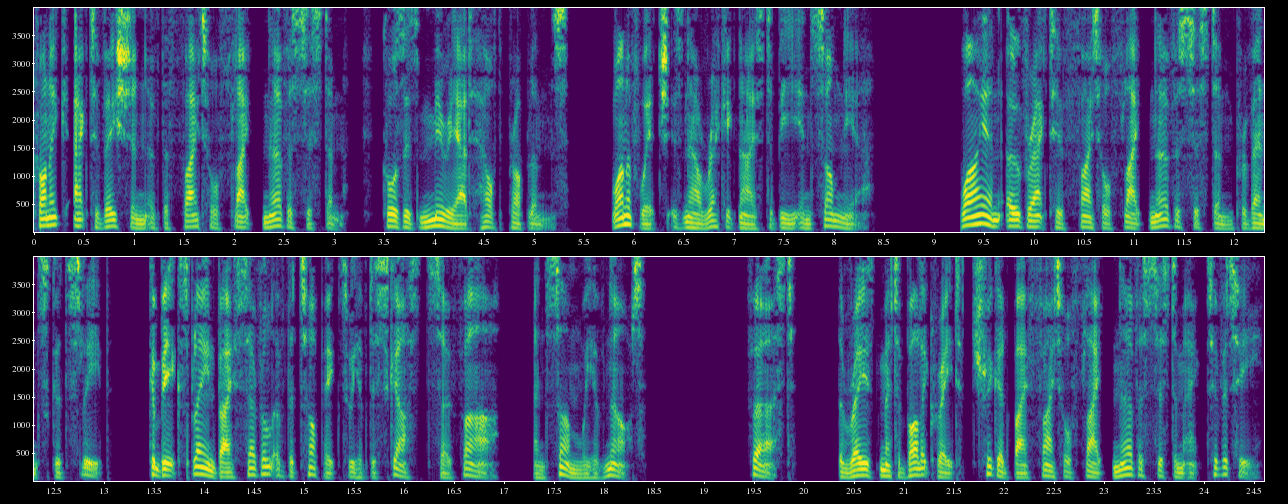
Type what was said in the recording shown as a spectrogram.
chronic activation of the fight or flight nervous system causes myriad health problems, one of which is now recognized to be insomnia. Why an overactive fight or flight nervous system prevents good sleep can be explained by several of the topics we have discussed so far, and some we have not. First, the raised metabolic rate triggered by fight or flight nervous system activity,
